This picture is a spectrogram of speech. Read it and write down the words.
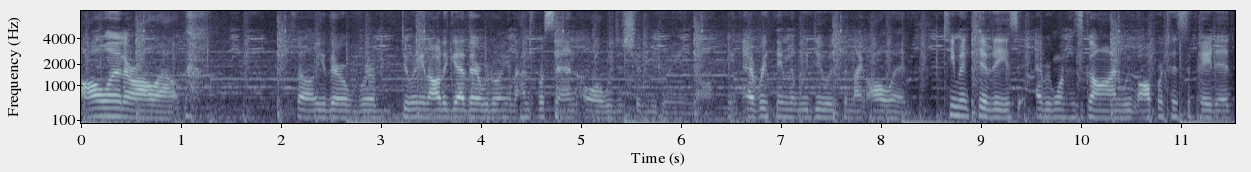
All in or all out. So either we're doing it all together, we're doing it 100%, or we just shouldn't be doing it at all. Everything that we do has been like all in. Team activities, everyone has gone, we've all participated.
